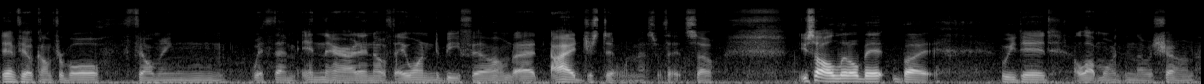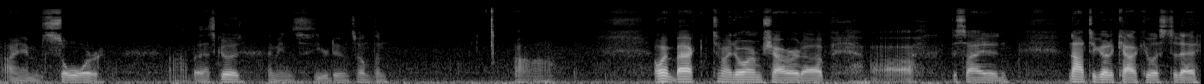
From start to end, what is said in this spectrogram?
didn't feel comfortable filming with them in there. I didn't know if they wanted to be filmed. I, I just didn't want to mess with it. So you saw a little bit, but we did a lot more than that was shown. I am sore, uh, but that's good. That means you're doing something. Uh, I went back to my dorm, showered up, uh, decided not to go to calculus today.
